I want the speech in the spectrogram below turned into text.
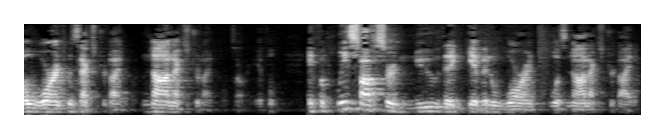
a warrant was extraditable, non-extraditable, sorry, if, if a police officer knew that a given warrant was non-extraditable,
